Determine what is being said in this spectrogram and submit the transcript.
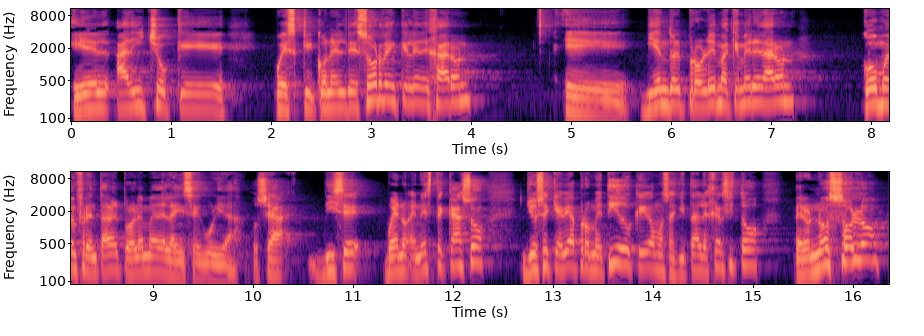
Él ha dicho que, pues que con el desorden que le dejaron, eh, viendo el problema que me heredaron, cómo enfrentar el problema de la inseguridad. O sea, dice, bueno, en este caso, yo sé que había prometido que íbamos a quitar el ejército, pero no solo,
